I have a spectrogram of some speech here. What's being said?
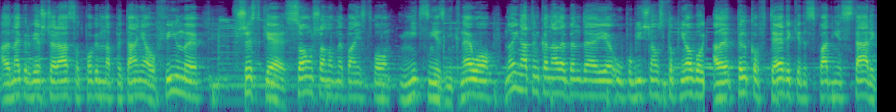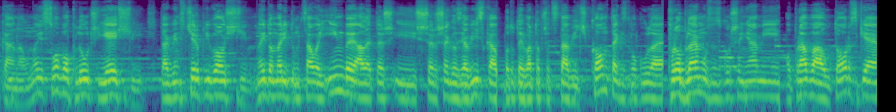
Ale najpierw jeszcze raz odpowiem na pytania o filmy. Wszystkie są, szanowne Państwo, nic nie zniknęło. No i na tym kanale będę je upubliczniał stopniowo, ale tylko wtedy, kiedy spadnie stary kanał. No i słowo klucz jeśli. Tak więc cierpliwości. No i do meritum całej imby, ale też i szerszego zjawiska, bo tutaj warto przedstawić kontekst w ogóle problemu ze zgłoszeniami o prawa autorskie.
